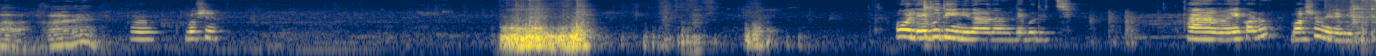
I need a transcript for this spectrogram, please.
বাবা হুম বসে। ও লেবু দিইনি দাঁড়া দাঁড়া লেবু দিচ্ছি। খা এ করো বসো আমি লেবু দিচ্ছি।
